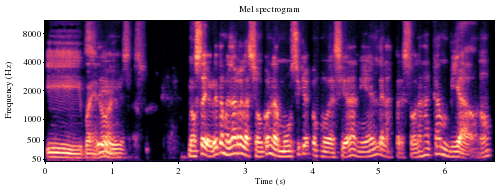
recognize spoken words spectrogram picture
Y bueno, Sí, es- No sé, yo creo que también la relación con la música, como decía Daniel, de las personas ha cambiado, ¿no?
